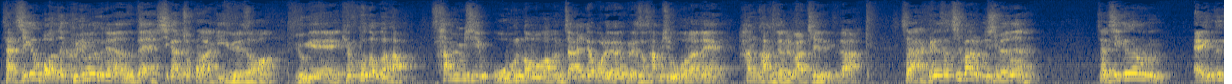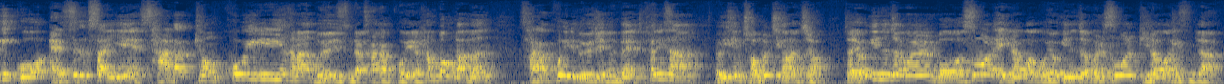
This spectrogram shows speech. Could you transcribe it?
자, 지금 먼저 그림을 그려놨는데 시간 조금 아끼기 위해서 이게 캠코더가 35분 넘어가면 잘려버려요. 그래서 35분 안에 한 강좌를 마쳐야 됩니다. 자, 그래서 칠판을 보시면은 자, 지금 N극 있고 S극 사이에 사각형 코일이 하나 놓여져 있습니다. 사각 코일. 한 번 가면 사각 코일이 놓여져 있는데 편의상 여기 지금 점을 찍어놨죠. 자, 여기 있는 점을 뭐 스몰 A라고 하고 여기 있는 점을 스몰 B라고 하겠습니다.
